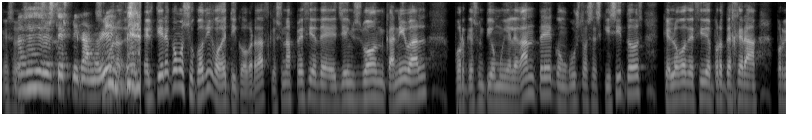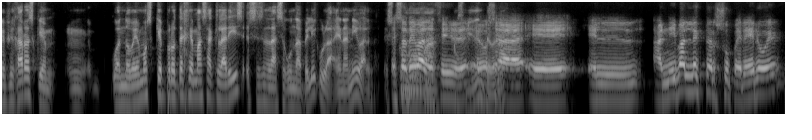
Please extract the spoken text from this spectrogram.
eso No es. sé si os estoy explicando Sí, bien. bueno, él, él tiene como su código ético, ¿verdad? Que es una especie de James Bond caníbal, porque es un tío muy elegante, con gustos exquisitos, que luego decide proteger a. Porque fijaros que mm, cuando vemos que protege más a Clarice, es en la segunda película, en Aníbal. Es Eso te iba a decir. eh, o sea, eh, el Aníbal Lecter superhéroe,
